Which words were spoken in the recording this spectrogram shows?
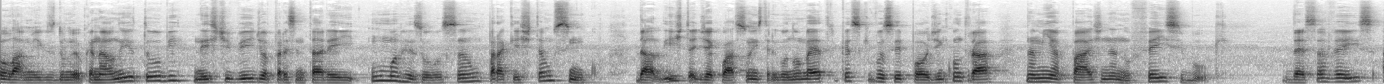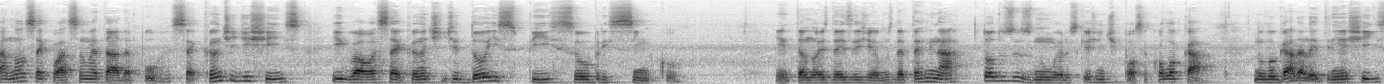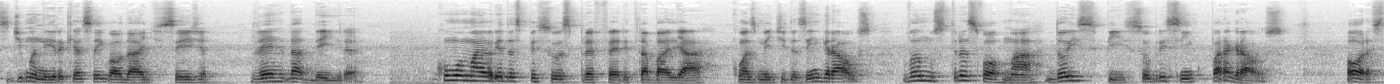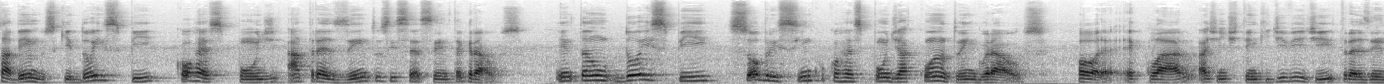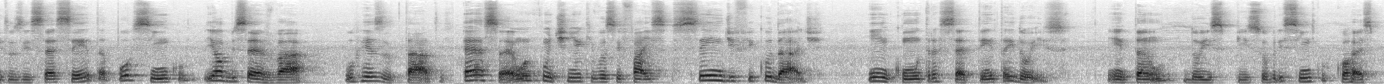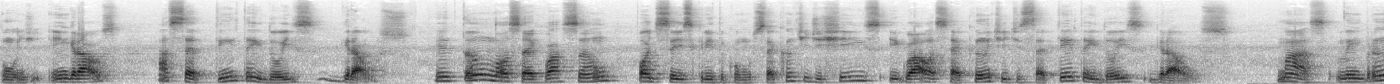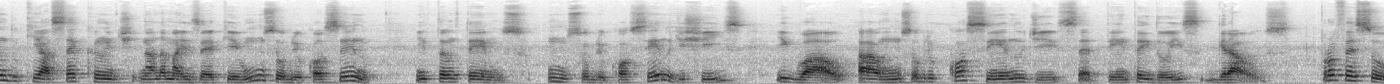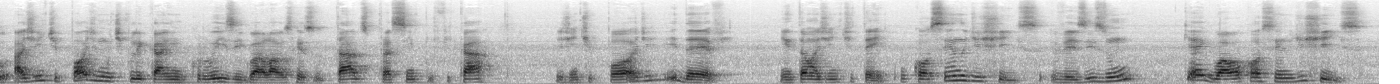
Olá amigos do meu canal no YouTube, neste vídeo apresentarei uma resolução para a questão 5 da lista de equações trigonométricas que você pode encontrar na minha página no Facebook. Dessa vez, a nossa equação é dada por secante de x igual a secante de 2π sobre 5. Então nós desejamos determinar todos os números que a gente possa colocar no lugar da letrinha x de maneira que essa igualdade seja verdadeira. Como a maioria das pessoas prefere trabalhar com as medidas em graus, vamos transformar 2π sobre 5 para graus. Ora, sabemos que 2π corresponde a 360 graus. Então, 2π sobre 5 corresponde a quanto em graus? Ora, é claro, a gente tem que dividir 360 por 5 e observar o resultado. Essa é uma continha que você faz sem dificuldade e encontra 72. Então, 2π sobre 5 corresponde em graus a 72 graus. Então, nossa equação pode ser escrita como secante de x igual a secante de 72 graus. Mas, lembrando que a secante nada mais é que 1 sobre o cosseno, então temos 1 sobre o cosseno de x igual a 1 sobre o cosseno de 72 graus. Professor, a gente pode multiplicar em cruz e igualar os resultados para simplificar? A gente pode e deve. Então a gente tem o cosseno de x vezes 1, que é igual ao cosseno de x.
